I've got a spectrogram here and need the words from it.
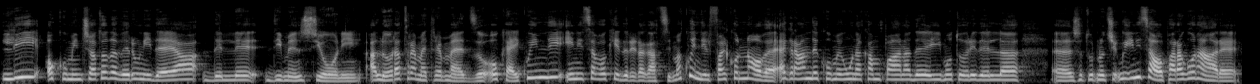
Lì ho cominciato ad avere un'idea delle dimensioni. Allora, 3 metri e mezzo. Ok, quindi iniziavo a chiedere ai ragazzi, ma quindi il Falcon 9 è grande come una campana dei motori del eh, Saturno 5? Iniziavo a paragonare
